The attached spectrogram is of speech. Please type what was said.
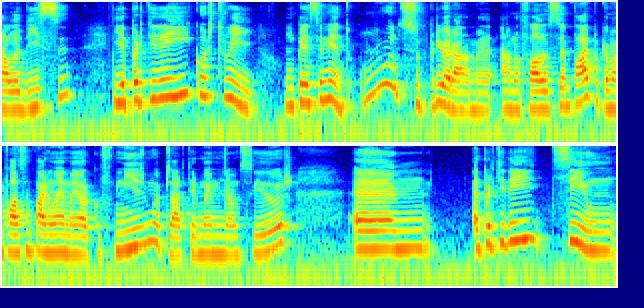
ela disse e a partir daí construí um pensamento muito superior à, à Mafalda Sampaio, porque a Mafalda Sampaio não é maior que o feminismo, apesar de ter meio milhão de seguidores. Um, a partir daí, sim, um,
